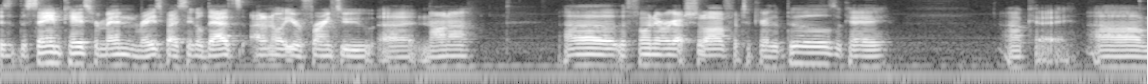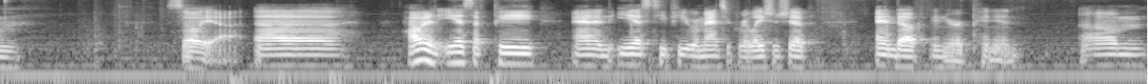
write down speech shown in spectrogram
is it the same case for men raised by single dads? I don't know what you're referring to, uh, Nana. Uh, the phone never got shut off. I took care of the bills. Okay. Okay. Um, so yeah. Uh, how would an ESFP and an ESTP romantic relationship end up, in your opinion? Um,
